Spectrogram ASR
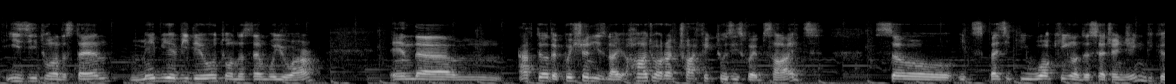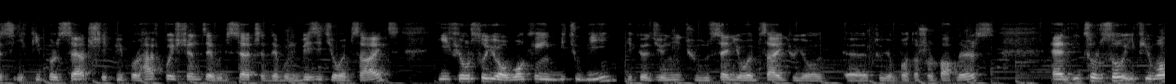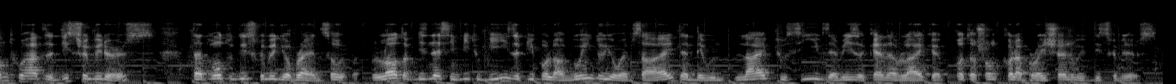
easy to understand, maybe a video to understand where you are. And um, after the question is like how to attract traffic to this website. So it's basically working on the search engine because if people search, if people have questions, they will search and they will visit your website. If also you are working in B2B because you need to send your website to your uh, to your potential partners, and it's also if you want to have the distributors that want to distribute your brand. So a lot of business in B2B, the people are going to your website and they would like to see if there is a kind of like a potential collaboration with distributors.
